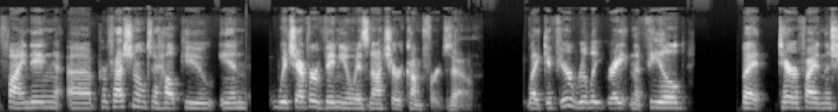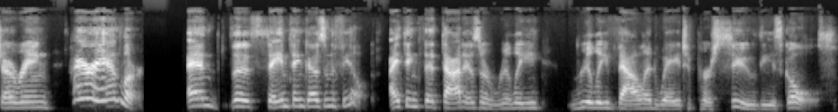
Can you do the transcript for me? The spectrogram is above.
finding a professional to help you in whichever venue is not your comfort zone. Like if you're really great in the field, but terrified in the show ring, hire a handler. And the same thing goes in the field. I think that that is a really, really valid way to pursue these goals.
